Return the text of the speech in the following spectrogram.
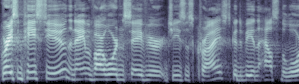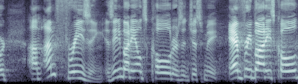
Grace and peace to you in the name of our Lord and Savior Jesus Christ. Good to be in the house of the Lord. Um, I'm freezing. Is anybody else cold or is it just me? Everybody's cold?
